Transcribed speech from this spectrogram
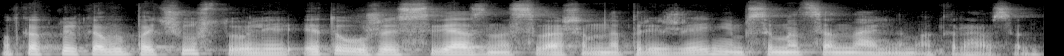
Вот как только вы почувствовали, это уже связано с вашим напряжением, с эмоциональным окрасом.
